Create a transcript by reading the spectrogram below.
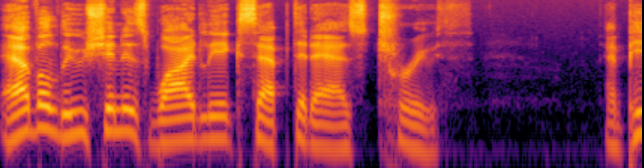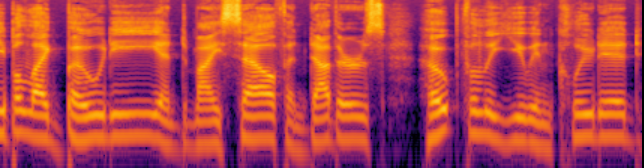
evolution is widely accepted as truth. And people like Bodie and myself and others, hopefully you included,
